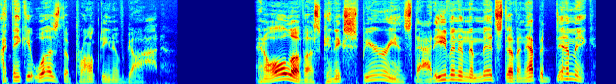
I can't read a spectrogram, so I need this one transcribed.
I think it was the prompting of God. And all of us can experience that, even in the midst of an epidemic.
